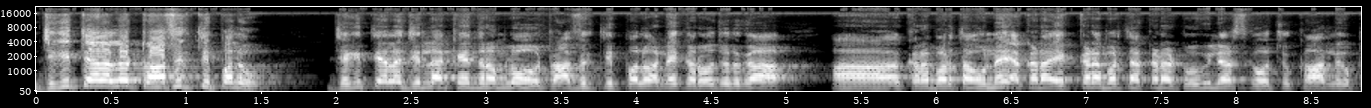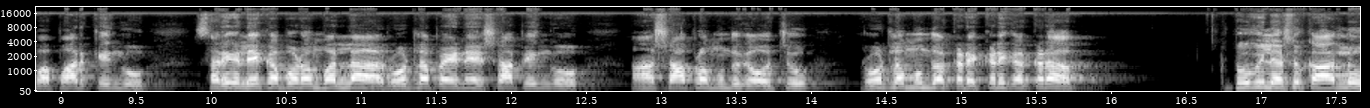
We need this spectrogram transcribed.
జగిత్యాలలో ట్రాఫిక్ తిప్పలు జగిత్యాల జిల్లా కేంద్రంలో ట్రాఫిక్ తిప్పలు అనేక రోజులుగా కనబడతా ఉన్నాయి. అక్కడ ఎక్కడ పడితే అక్కడ టూ వీలర్స్ కావచ్చు కార్లు పార్కింగ్ సరిగా లేకపోవడం వల్ల రోడ్లపైనే షాపింగ్ ఆ, షాప్ల ముందు కావచ్చు రోడ్ల ముందు అక్కడ ఎక్కడికక్కడ టూ వీలర్స్ కార్లు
